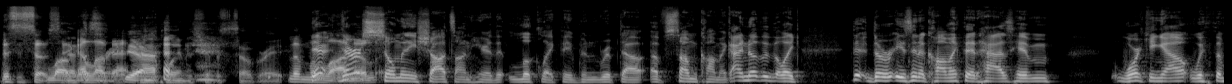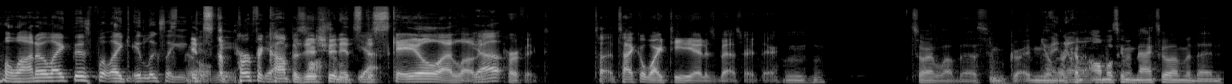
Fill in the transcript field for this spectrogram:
This is so Love sick. I love Great. that. Yeah. Pulling the ship is so great. The There, there are so many shots on here that look like they've been ripped out of some comic. I know that like there, there isn't a comic that has him working out with the Milano like this, but like it looks like it It's the be. perfect Yeah. composition. Awesome. It's Yeah. the scale. I love Yeah. it. Perfect. Ta Taika Waititi at his best, right there. hmm So I love this. And Gr- I Mjolnir come, almost coming back to him, and then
